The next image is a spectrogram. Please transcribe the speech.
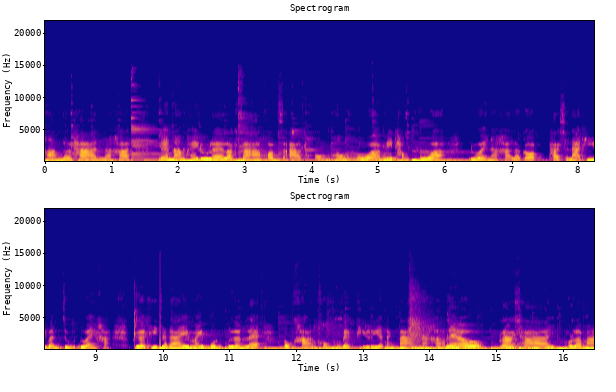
หั่นแล้วทานนะคะ แนะนำให้ดูแลรักษาความสะอาดของห้องครัว มีดทำครัวด้วยนะคะ แล้วก็ภาชนะที่บรรจุด้วยค่ะ เพื่อที่จะได้ไม่ปนเปื้อนและตกค้างของแบคทีเรียต่างๆนะคะ แล้วราชาผลไม้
